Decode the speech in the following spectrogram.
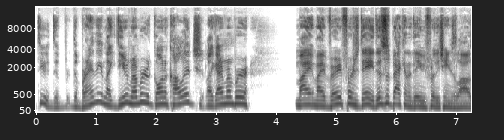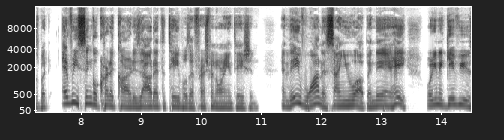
dude, the the branding. Like, do you remember going to college? Like, I remember my my very first day. This was back in the day before they changed the laws, but every single credit card is out at the tables at freshman orientation. And they want to sign you up, and they, hey, we're gonna give you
